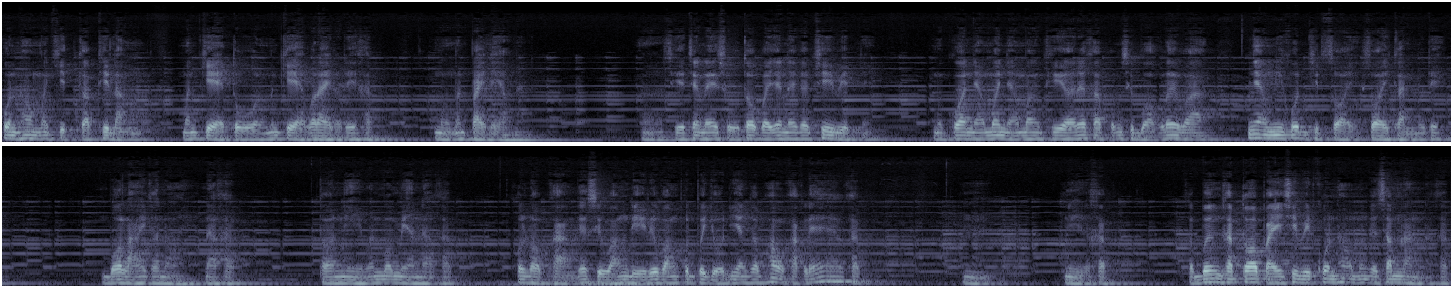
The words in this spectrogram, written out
คนเฮามาคิดกับที่หลัง มันแก่ตัวมันแก่บ่ได้หรอกเด้ครับเมื่อมันไปแล้วนะเออเสียจังไดสู่ต่อไปจังไดกับชีวิตนี่เมื่อก่อนหยังบ่หยังบางเทื่อเด้ครับ ผมสิบอกเลยว่า ยังมีคนคิดซอยซอยกันอยู่เด้บ่หลายก็น้อยนะครับ ตอนนี้มันบ่แม่นแล้วครับ คนรอบข้างแกสิหวังดี หรือหวังผลประโยชน์อยังกับเฮาคักแล้วครับ อืมนี่แหละครับกับเบิ้งครับต่อไปชีวิตคนเฮามันก็ซ้ำนั่นนะครับ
